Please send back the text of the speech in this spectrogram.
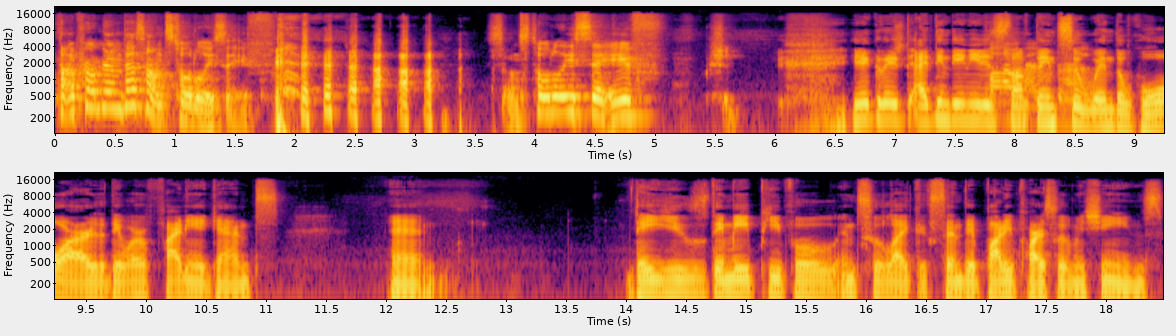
that program that sounds totally safe. sounds totally safe. Should Yeah, 'cause they, I think they needed something to win the war that they were fighting against, and they use they made people into like extended body parts with machines,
